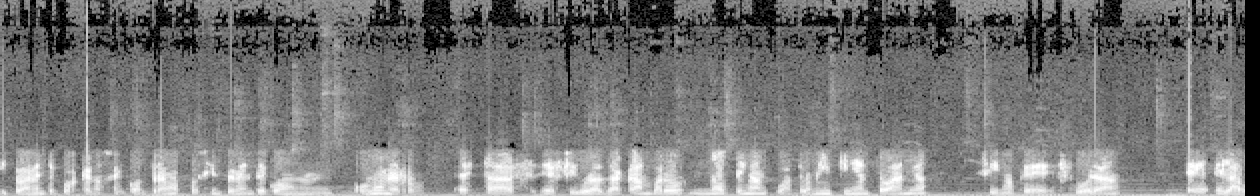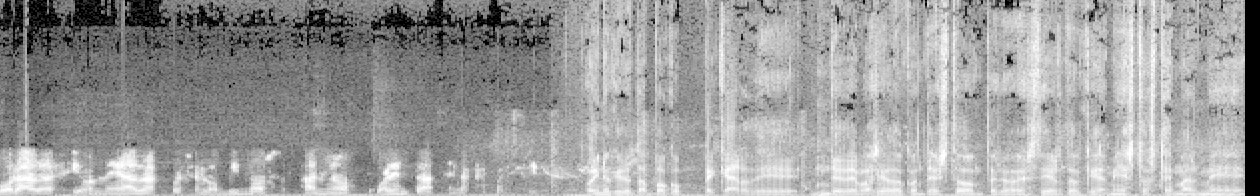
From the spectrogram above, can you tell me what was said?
y probablemente porque nos encontremos pues simplemente con, con un error. Estas eh, figuras de acámbaro no tengan 4.500 años, sino que fueran eh, elaboradas y horneadas pues en los mismos años 40 en las que aparecieron. Hoy no quiero tampoco pecar de, de, demasiado contestón, pero es cierto que a mí estos temas me,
